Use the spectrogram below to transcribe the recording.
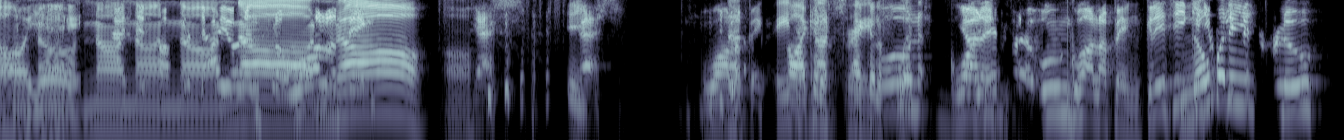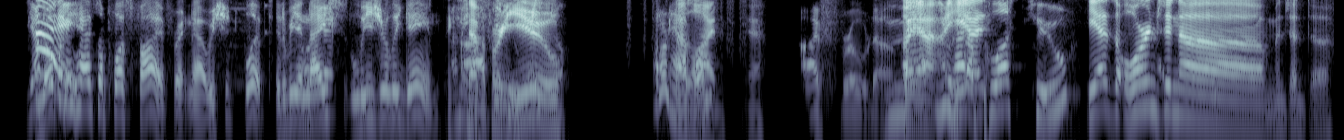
Oh, Oh, no, yeah. no, That's it, no, no, Now you're in for a no, no. Oh, Yes. Yes. Walloping. eight Oh, I is could have. I could have flipped. You're guali. in for a un walloping. Gracie, can Nobody- you keep it blue? Yay. Nobody has a plus five right now. We should flip. It'll be a nice leisurely game. Except Uh, for you. I don't I have one. Yeah. I throwed up. Matt, yeah, you he had had- a plus two. He has orange and uh magenta.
